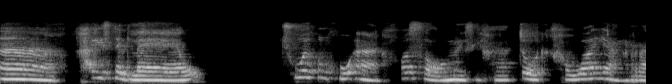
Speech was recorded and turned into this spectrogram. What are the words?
อ่า ใครเสร็จแล้ว ช่วยคุณครูอ่านข้อสองหน่อยสิคะ โจทย์เขาว่าอย่างไร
